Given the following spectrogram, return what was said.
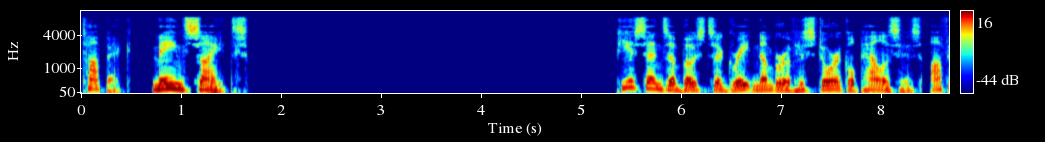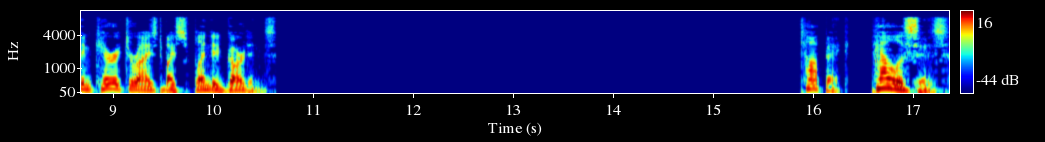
Topic: Main sites. Piacenza boasts a great number of historical palaces, often characterized by splendid gardens. Palaces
